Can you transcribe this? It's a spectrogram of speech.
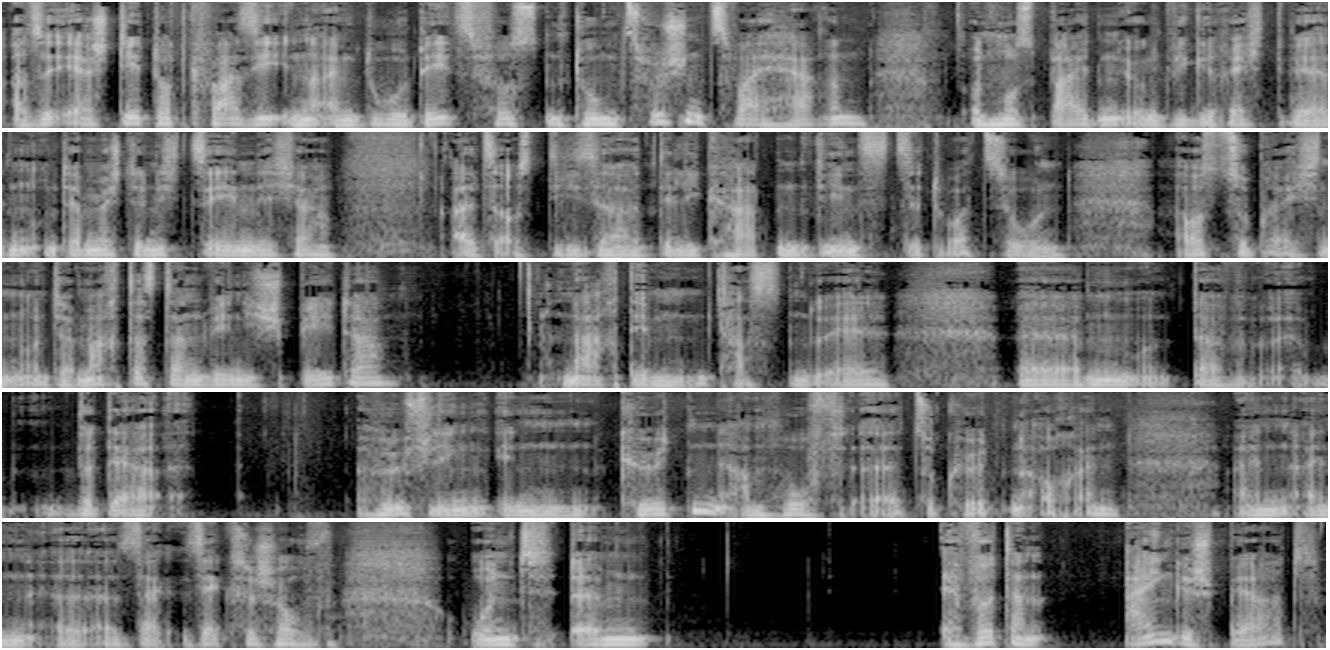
Also er steht dort quasi in einem Duodezfürstentum zwischen zwei Herren und muss beiden irgendwie gerecht werden. Und er möchte nichts sehnlicher, als aus dieser delikaten Dienstsituation auszubrechen. Und er macht das dann wenig später nach dem Tastenduell. Ähm, da wird der Höfling in Köthen, am Hof äh, zu Köthen, auch ein, ein, ein äh, sächsischer Hof. Und ähm, er wird dann eingesperrt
